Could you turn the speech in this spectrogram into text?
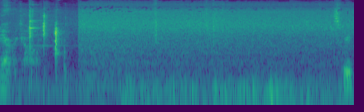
There we go. Sweet.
